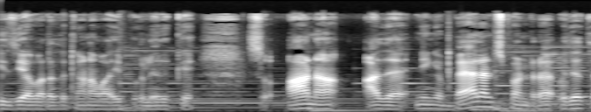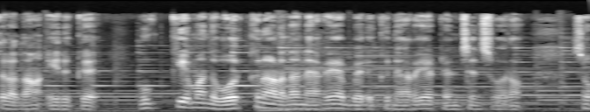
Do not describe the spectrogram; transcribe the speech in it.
ஈஸியாக வர்றதுக்கான வாய்ப்புகள் இருக்குது ஸோ ஆனால் அதை நீங்கள் பேலன்ஸ் பண்ணுற விதத்தில் தான் இருக்குது முக்கியமாக அந்த ஒர்க்குனால தான் நிறைய பேருக்கு நிறைய டென்ஷன்ஸ் வரும். ஸோ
